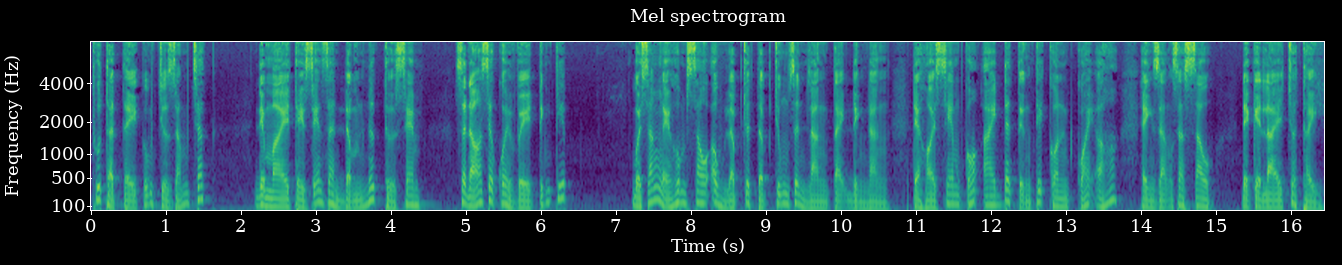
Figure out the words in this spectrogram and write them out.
Thú thật thầy cũng chưa dám chắc. Đêm mai thầy sẽ ra đầm nước thử xem, Sau đó sẽ quay về tính tiếp. Buổi sáng ngày hôm sau, Ông lập cho tập trung dân làng tại đình làng Để hỏi xem có ai đã từng thấy con quái ó Hình dạng ra sao để kể lại cho thầy.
